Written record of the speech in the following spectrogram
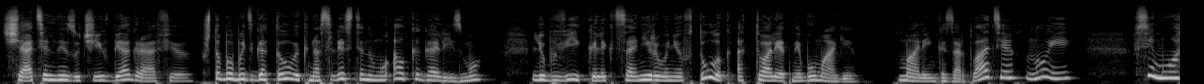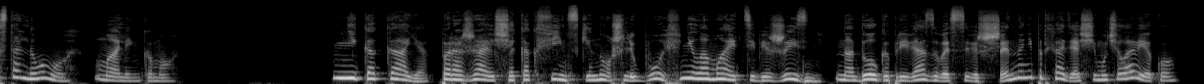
тщательно изучив биографию, чтобы быть готовой к наследственному алкоголизму, любви к коллекционированию втулок от туалетной бумаги, маленькой зарплате, ну и всему остальному маленькому. Никакая, поражающая как финский нож любовь, не ломает тебе жизнь, надолго привязывая к совершенно неподходящему человеку.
